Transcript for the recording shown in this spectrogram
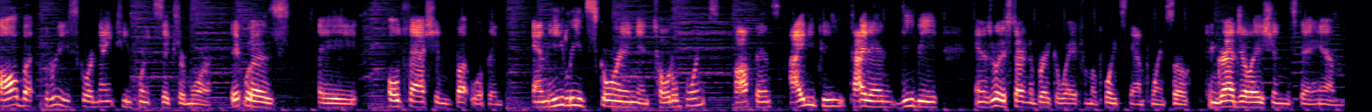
all but three scored 19.6 or more. It was a old-fashioned butt whooping, and he leads scoring in total points, offense, IDP, tight end, DB, and is really starting to break away from a point standpoint. So congratulations to him.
